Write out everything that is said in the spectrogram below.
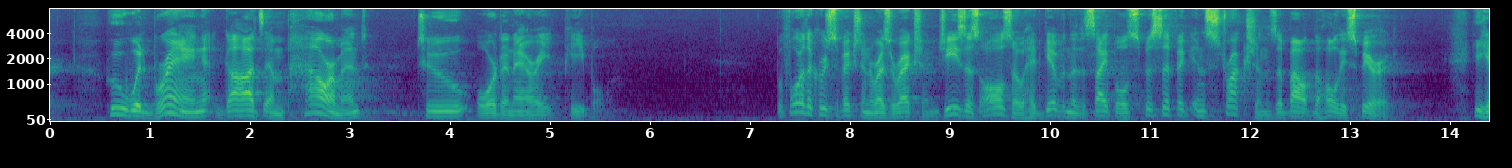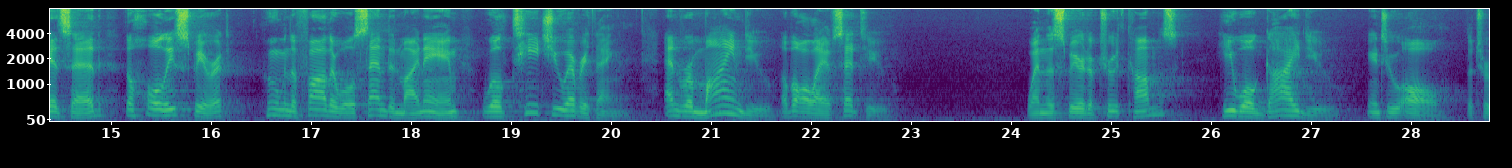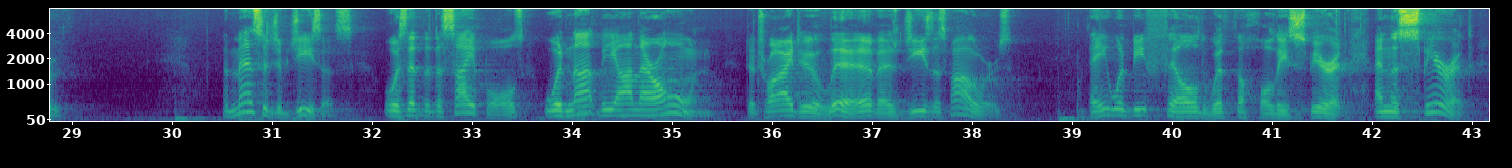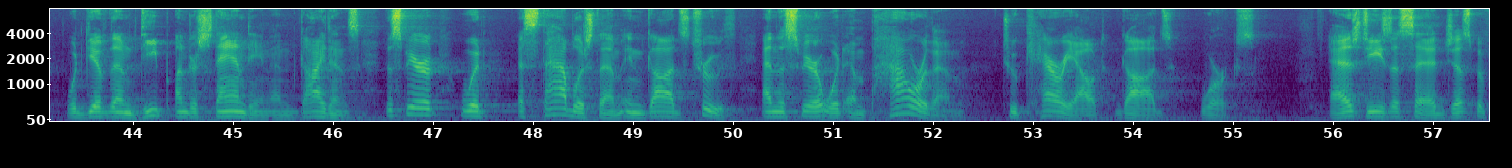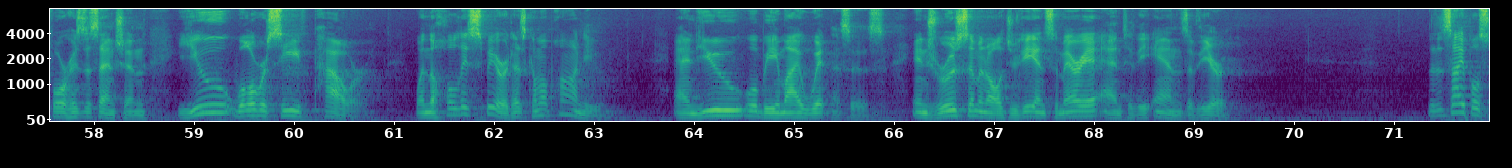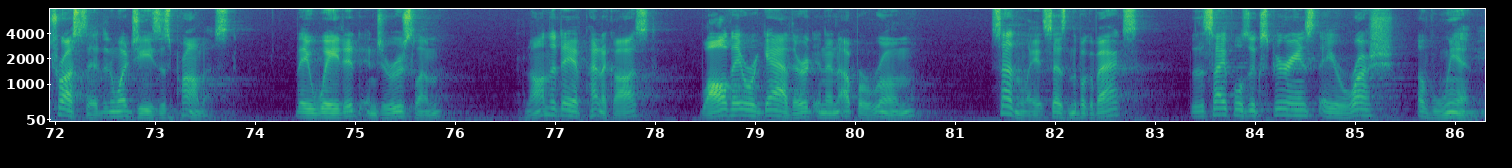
who would bring God's empowerment to ordinary people. Before the crucifixion and resurrection, Jesus also had given the disciples specific instructions about the Holy Spirit. He had said, The Holy Spirit, whom the Father will send in my name, will teach you everything and remind you of all I have said to you. When the Spirit of truth comes, he will guide you into all the truth. The message of Jesus was that the disciples would not be on their own to try to live as Jesus' followers. They would be filled with the Holy Spirit, and the Spirit would give them deep understanding and guidance. The Spirit would establish them in God's truth and the Spirit would empower them to carry out God's works. As Jesus said just before his ascension, you will receive power when the Holy Spirit has come upon you, and you will be my witnesses in Jerusalem and all Judea and Samaria and to the ends of the earth. The disciples trusted in what Jesus promised. They waited in Jerusalem, and on the day of Pentecost, while they were gathered in an upper room, suddenly, it says in the book of Acts, the disciples experienced a rush of wind.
